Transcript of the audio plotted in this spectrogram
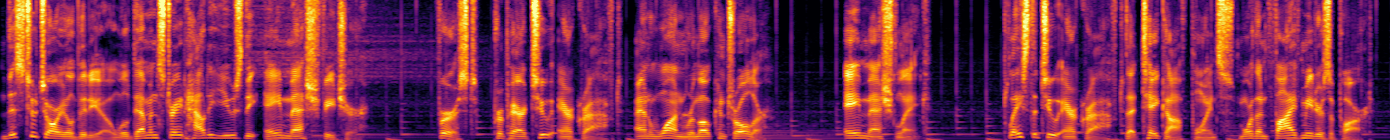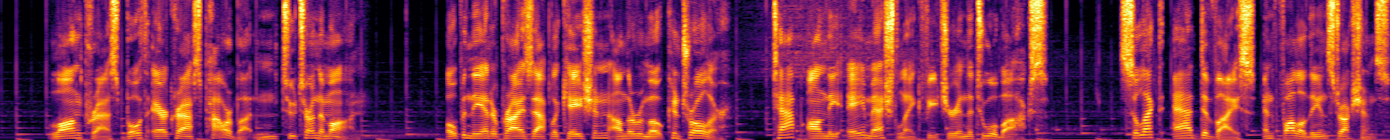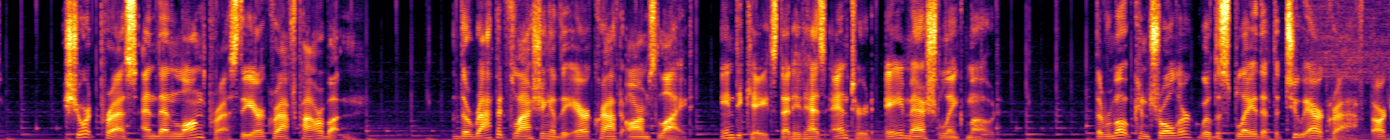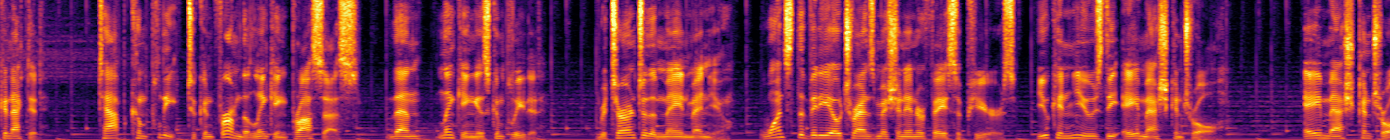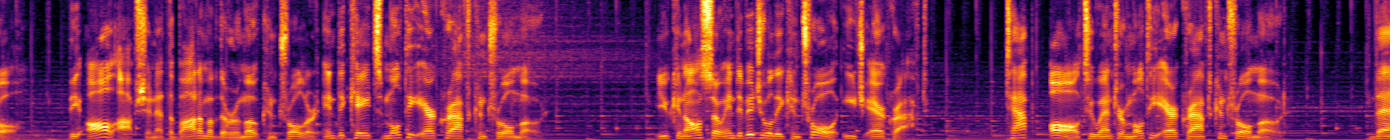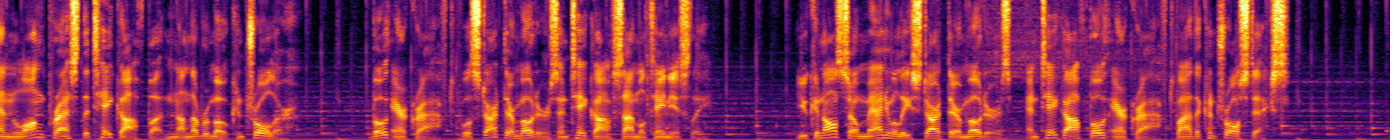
This tutorial video will demonstrate how to use the A-Mesh feature. First, prepare two aircraft and one remote controller. A-Mesh link. Place the two aircraft at takeoff points more than 5 meters apart. Long press both aircraft's power button to turn them on. Open the Enterprise application on the remote controller. Tap on the A-Mesh link feature in the toolbox. Select Add Device and follow the instructions short press and then long press the aircraft power button. The rapid flashing of the aircraft arm's light indicates that it has entered A-Mesh link mode. The remote controller will display that the two aircraft are connected. Tap Complete to confirm the linking process, then linking is completed. Return to the main menu. Once the video transmission interface appears, you can use the A-Mesh control. A-Mesh control the All option at the bottom of the remote controller indicates multi-aircraft control mode. You can also individually control each aircraft. Tap All to enter multi-aircraft control mode. Then long press the takeoff button on the remote controller. Both aircraft will start their motors and take off simultaneously. You can also manually start their motors and take off both aircraft by the control sticks.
